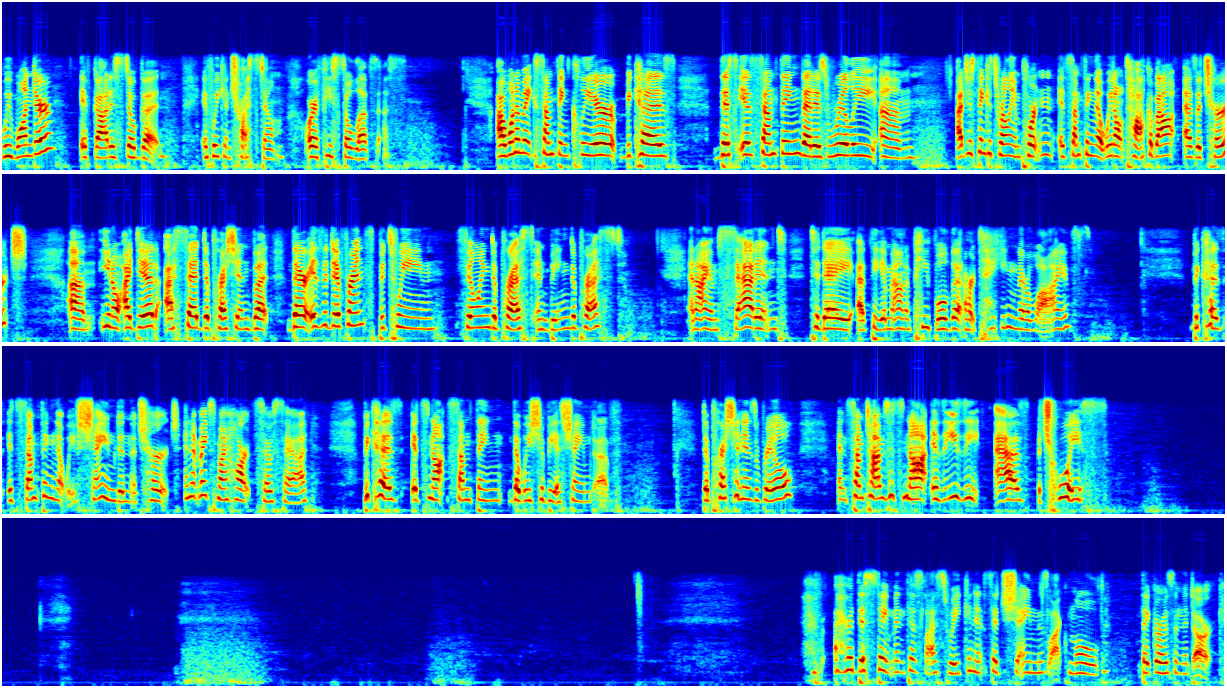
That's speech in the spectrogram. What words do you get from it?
We wonder if God is still good, if we can trust him, or if he still loves us. I want to make something clear because this is something that is really, um, I just think it's really important. It's something that we don't talk about as a church. Um, you know, I did, I said depression, but there is a difference between feeling depressed and being depressed. And I am saddened today at the amount of people that are taking their lives because it's something that we've shamed in the church. And it makes my heart so sad because it's not something that we should be ashamed of. Depression is real, And sometimes it's not as easy as a choice. I heard this statement this last week, and it said, Shame is like mold that grows in the dark.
